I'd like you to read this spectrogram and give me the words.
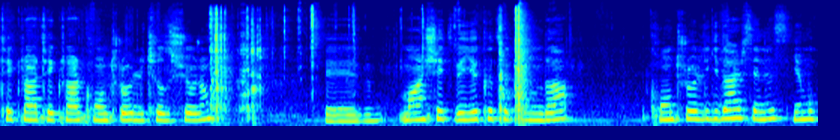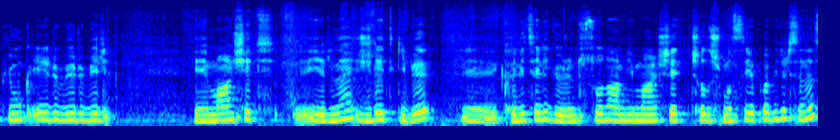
tekrar tekrar kontrollü çalışıyorum. Ee, manşet ve yaka takımında kontrollü giderseniz yamuk yumuk eğri büğrü bir e, manşet yerine jilet gibi e, kaliteli görüntüsü olan bir manşet çalışması yapabilirsiniz.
